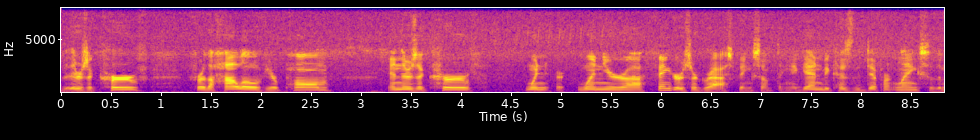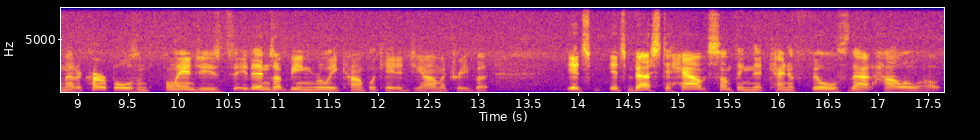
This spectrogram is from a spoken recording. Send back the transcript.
There's a curve for the hollow of your palm, and there's a curve when when your uh, fingers are grasping something. Again, because the different lengths of the metacarpals and phalanges, it ends up being really complicated geometry. But it's it's best to have something that kind of fills that hollow out.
